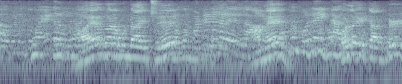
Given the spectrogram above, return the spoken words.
அவர்களுக்கு பயங்கரம் உண்டாயிற்று. கொள்ளையிட்டார்கள்.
